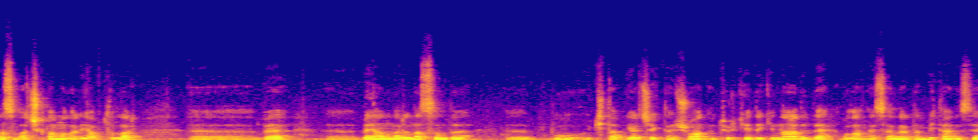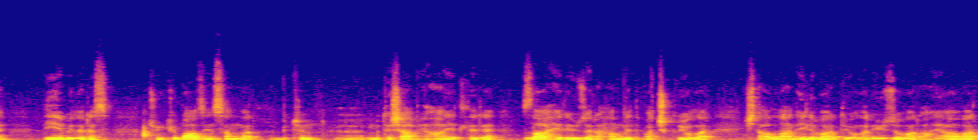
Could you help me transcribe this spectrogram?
nasıl açıklamalar yaptılar? E, ve e, beyanları nasıldı? E, bu kitap gerçekten şu an Türkiye'deki nadide olan eserlerden bir tanesi diyebiliriz. Çünkü bazı insanlar bütün e, müteşabih ayetleri zahiri üzere hamledip açıklıyorlar. İşte Allah'ın eli var diyorlar, yüzü var, ayağı var.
